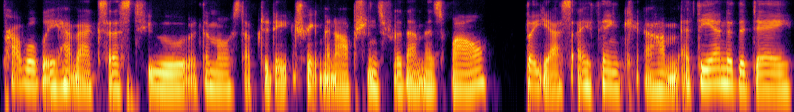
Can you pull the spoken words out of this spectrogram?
probably have access to the most up to date treatment options for them as well. But yes, I think um, at the end of the day,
